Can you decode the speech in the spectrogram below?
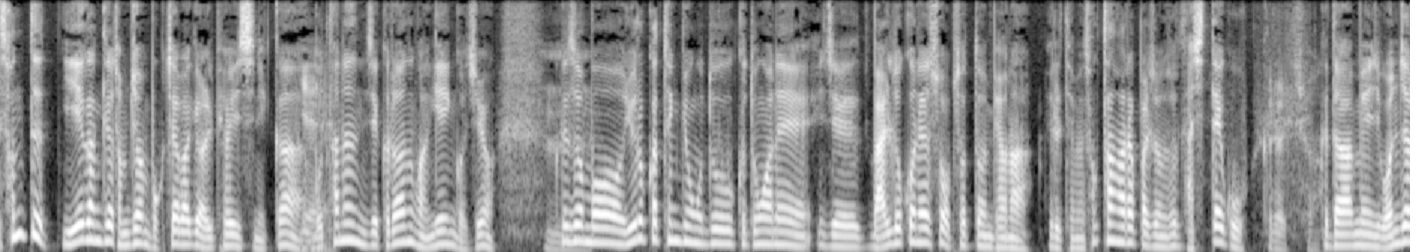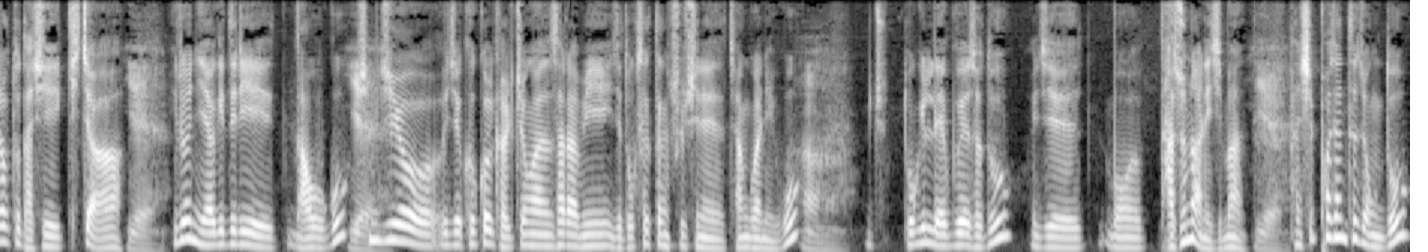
선뜻 이해관계가 점점 복잡하게 얽혀 있으니까 예. 못하는 이제 그러한 관계인 거죠. 음. 그래서 뭐 유럽 같은 경우도 그 동안에 이제 말도 꺼낼 수 없었던 변화, 이를테면 석탄 화력 발전소를 다시 떼고, 그렇죠. 그 다음에 원자력도 다시 키자 예. 이런 이야기들이 나오고 예. 심지어 이제 그걸 결정 한 사람이 이제 녹색당 출신의 장관이고 아. 독일 내부에서도 이제 뭐 다수는 아니지만 예. 한10% 정도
